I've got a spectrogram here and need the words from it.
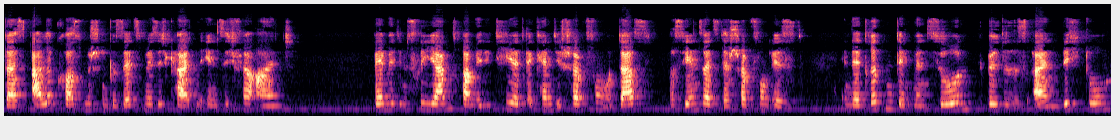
da es alle kosmischen Gesetzmäßigkeiten in sich vereint. Wer mit dem Sri Yantra meditiert, erkennt die Schöpfung und das, was jenseits der Schöpfung ist. In der dritten Dimension bildet es einen Lichtdom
